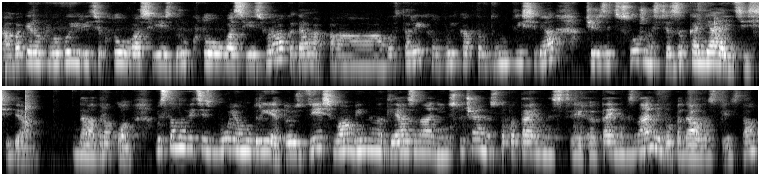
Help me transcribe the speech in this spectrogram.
а, во-первых, вы выявите, кто у вас есть друг, кто у вас есть враг, да, а во-вторых, вы как-то вот внутри себя через эти сложности закаляете себя. Да, дракон. Вы становитесь более мудрее. То есть здесь вам именно для знаний. Не случайно столько тайности, э, тайных знаний выпадало здесь. Да?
